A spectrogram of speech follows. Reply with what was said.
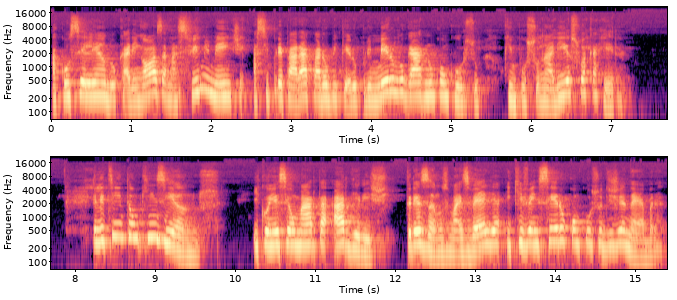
aconselhando-o carinhosa, mas firmemente a se preparar para obter o primeiro lugar num concurso, o que impulsionaria sua carreira. Ele tinha então 15 anos e conheceu Marta Argerich, três anos mais velha e que vencera o concurso de Genebra.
